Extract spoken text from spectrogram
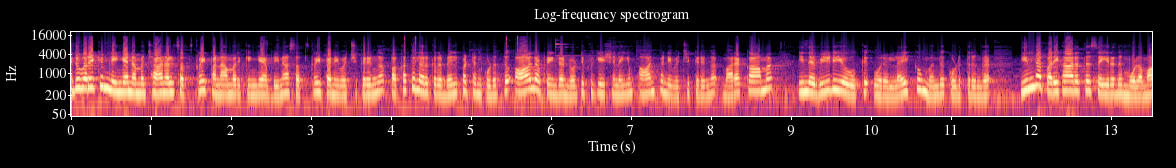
இது இதுவரைக்கும் நீங்க நம்ம சேனல் சப்ஸ்கிரைப் பண்ணாம இருக்கீங்க அப்படின்னா சப்ஸ்கிரைப் பண்ணி வச்சுக்கிறோங்க. பக்கத்துல இருக்கிற பெல் பட்டன் கொடுத்து ஆல் அப்படின்ற நோட்டிபிகேஷனையும் ஆன் பண்ணி வச்சுக்கிறோங்க. மறக்காம இந்த வீடியோவுக்கு ஒரு லைக்கும் வந்து கொடுத்துருங்க. இந்த பரிகாரத்தை செய்யறது மூலமா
